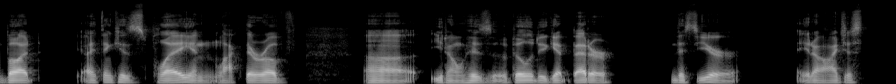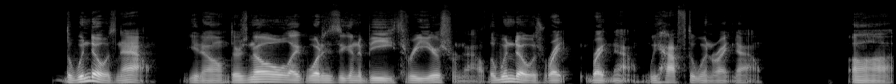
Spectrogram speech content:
but I think his play and lack thereof, uh, you know, his ability to get better this year, you know, I just the window is now. You know, there's no like, what is he going to be three years from now? The window is right, right now. We have to win right now. Uh,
